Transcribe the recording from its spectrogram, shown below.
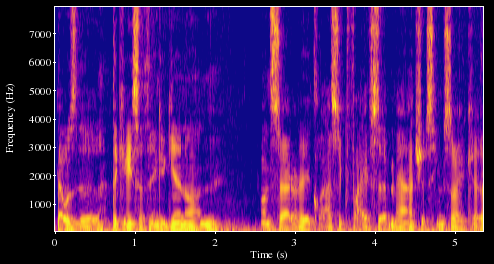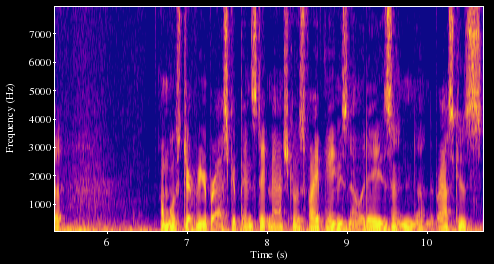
that was the the case I think again on on Saturday, a classic five set match. It seems like. Uh, Almost every Nebraska Penn State match goes five games nowadays, and uh, Nebraska's,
